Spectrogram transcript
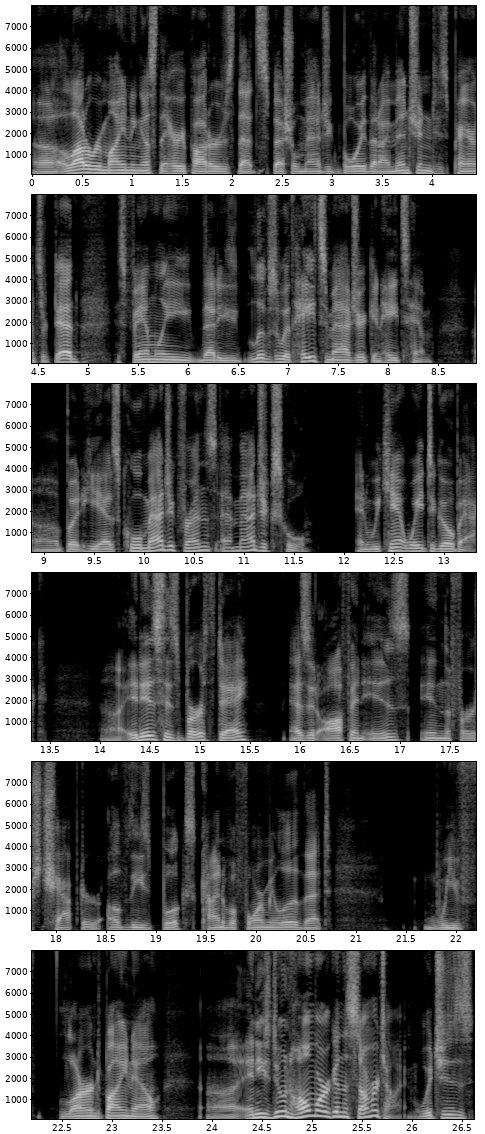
Uh, a lot of reminding us that Harry Potter's that special magic boy that I mentioned. His parents are dead. His family that he lives with hates magic and hates him. Uh, but he has cool magic friends at magic school, and we can't wait to go back. Uh, it is his birthday, as it often is in the first chapter of these books, kind of a formula that we've learned by now. Uh, and he's doing homework in the summertime, which is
